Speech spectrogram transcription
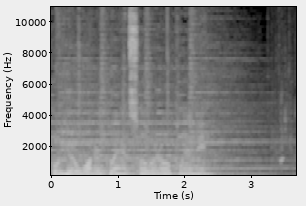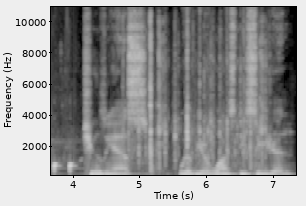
for your water plant's overall planning. Choosing us will be a wise decision.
